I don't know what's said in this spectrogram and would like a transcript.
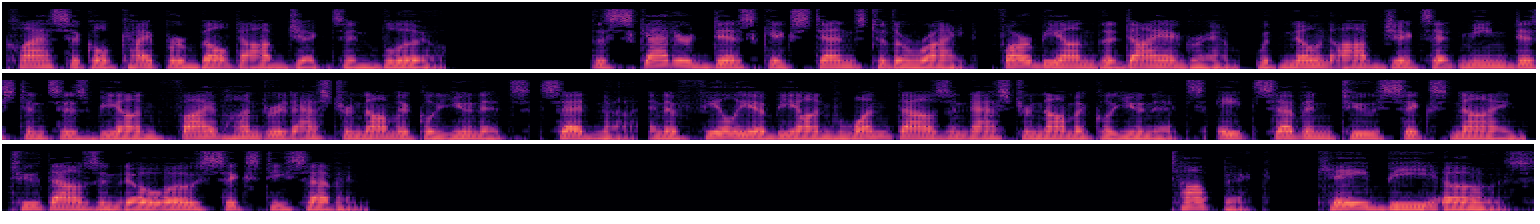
classical Kuiper belt objects in blue. The scattered disk extends to the right, far beyond the diagram, with known objects at mean distances beyond 500 astronomical units Sedna and aphelia beyond 1000 astronomical units 87269 2000 Topic: KBOs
